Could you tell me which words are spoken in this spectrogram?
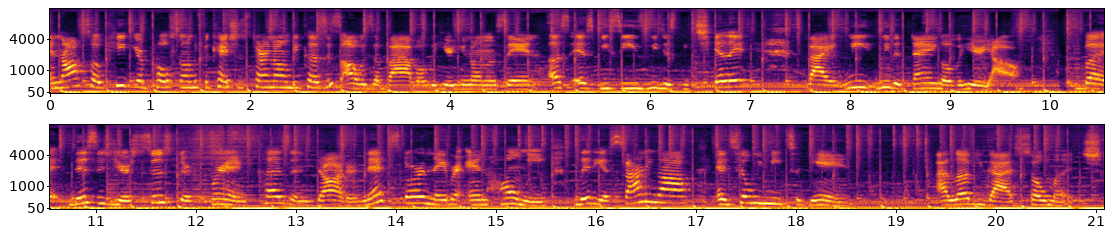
And also keep your post notifications turned on because it's always a vibe over here. You know what I'm saying? Us SBCs, we just be chilling. Like we we the thing over here, y'all. But this is your sister, friend, cousin, daughter, next door neighbor, and homie, Lydia, signing off until we meet again. I love you guys so much.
